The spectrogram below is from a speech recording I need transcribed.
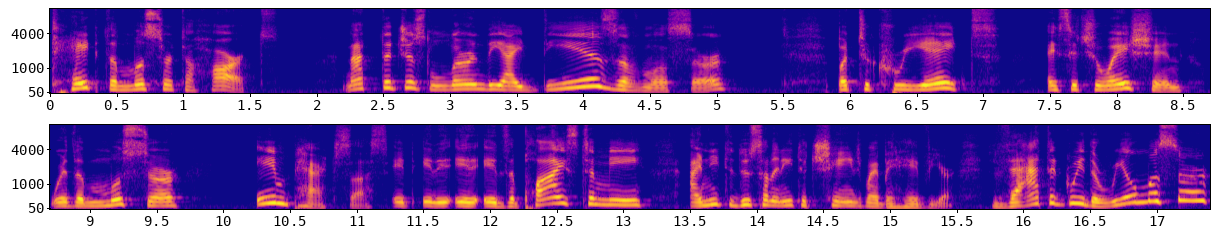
take the Musar to heart. Not to just learn the ideas of Musar, but to create a situation where the Musar impacts us. It, it, it, it, applies to me. I need to do something. I need to change my behavior. That degree, the real Musar,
